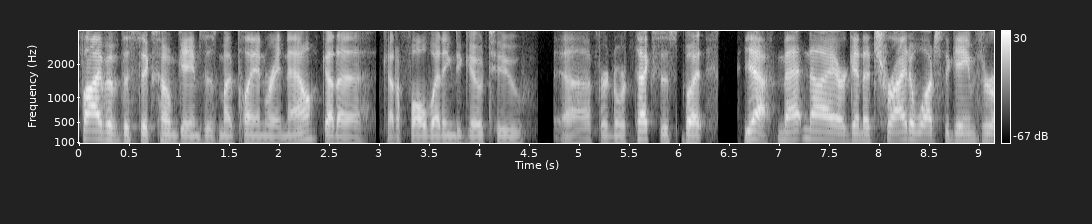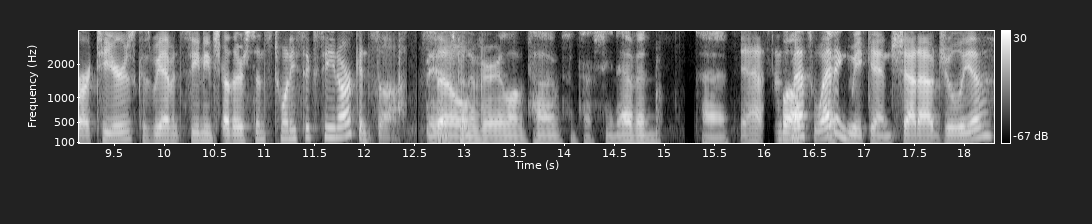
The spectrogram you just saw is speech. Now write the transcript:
five of the six home games is my plan right now. Got a got a fall wedding to go to uh, for North Texas, but yeah, Matt and I are gonna try to watch the game through our tears because we haven't seen each other since 2016 Arkansas. Yeah, so it's been a very long time since I've seen Evan. Uh, yeah, since well, Matt's it- wedding weekend. Shout out Julia.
